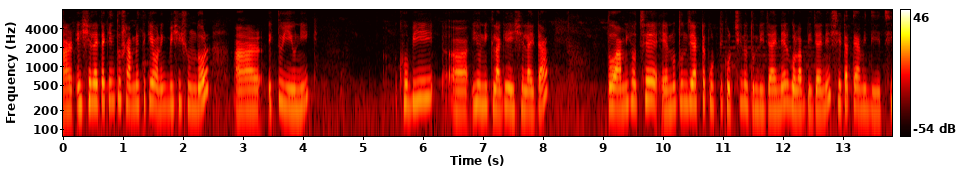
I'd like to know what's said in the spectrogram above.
আর এই সেলাইটা কিন্তু সামনে থেকে অনেক বেশি সুন্দর আর একটু ইউনিক খুবই ইউনিক লাগে এই সেলাইটা। তো আমি হচ্ছে নতুন যে একটা কুর্তি করছি, নতুন ডিজাইনের, গোলাপ ডিজাইনের, সেটাতে আমি দিয়েছি।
